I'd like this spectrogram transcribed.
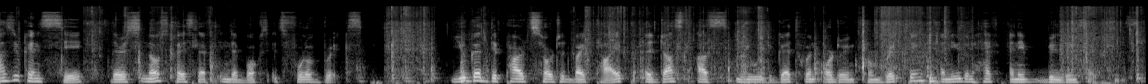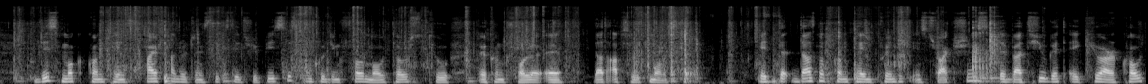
As you can see, there is no space left in the box, it's full of bricks. You get the parts sorted by type, uh, just as you would get when ordering from Bricklink and you don't have any building sections. This MOC contains 563 pieces, including 4 motors to uh, control uh, that absolute monster. It does not contain printed instructions, uh, but you get a QR code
